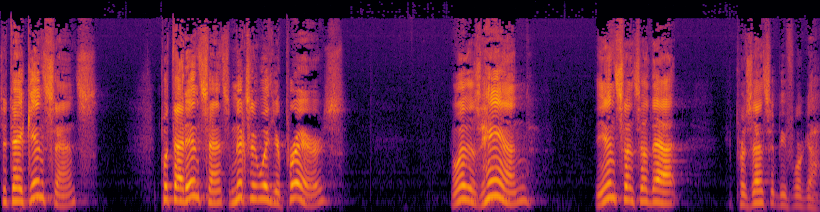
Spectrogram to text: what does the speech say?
to take incense, put that incense, mix it with your prayers, and with his hand, the incense of that, he presents it before God.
